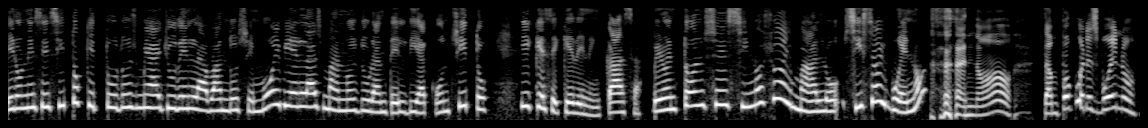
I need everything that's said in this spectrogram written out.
pero necesito que todos me ayuden lavándose muy bien las manos durante el día concito y que se queden en casa. Pero entonces, si no soy malo, ¿sí soy bueno? no, tampoco eres bueno.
